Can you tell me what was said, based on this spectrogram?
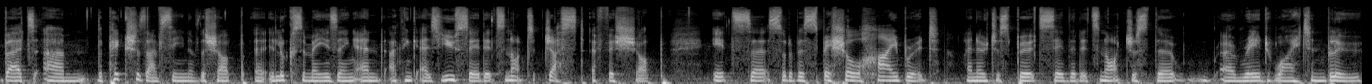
But um, the pictures I've seen of the shop, uh, it looks amazing. And I think, as you said, it's not just a fish shop, it's sort of a special hybrid. I noticed Bert said that it's not just the uh, red, white, and blue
